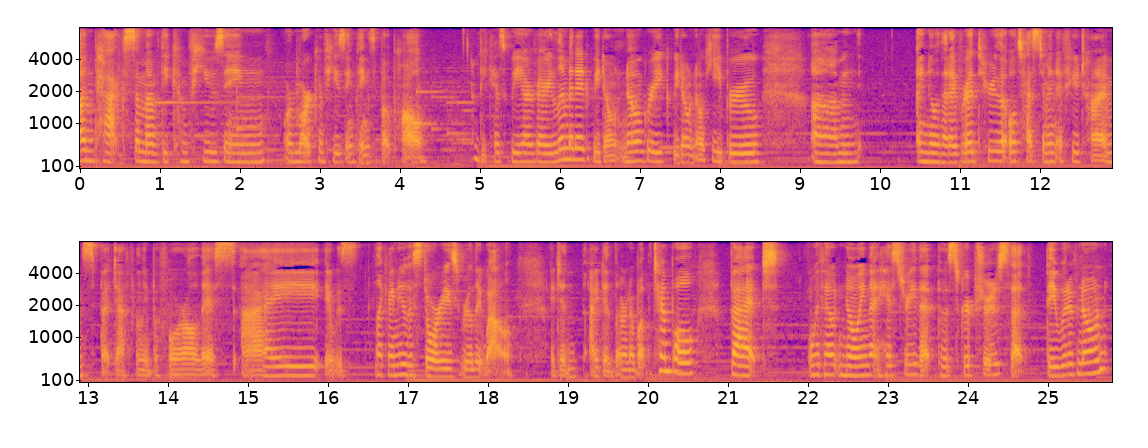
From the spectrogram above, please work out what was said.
unpack some of the confusing or more confusing things about Paul because we are very limited. We don't know Greek, we don't know Hebrew. Um, I know that I've read through the Old Testament a few times, but definitely before all this, I it was like I knew the stories really well. I did I did learn about the temple, but without knowing that history, that those scriptures that they would have known,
